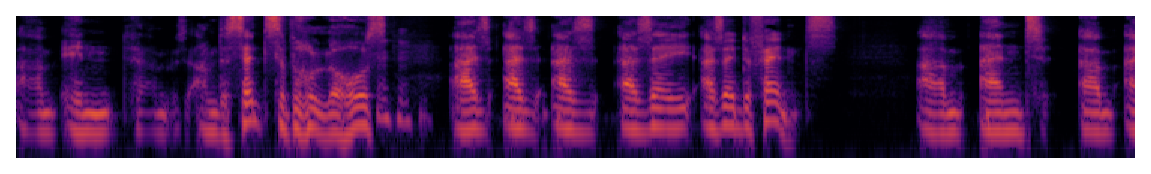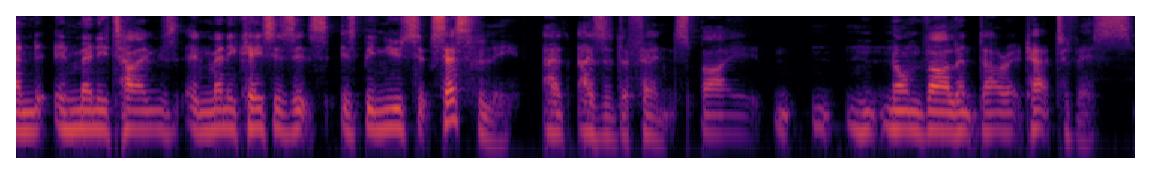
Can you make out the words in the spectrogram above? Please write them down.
um, in um, under sensible laws as as as as a as a defence, um, and um, and in many times in many cases it's it's been used successfully as, as a defence by n- non-violent direct activists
